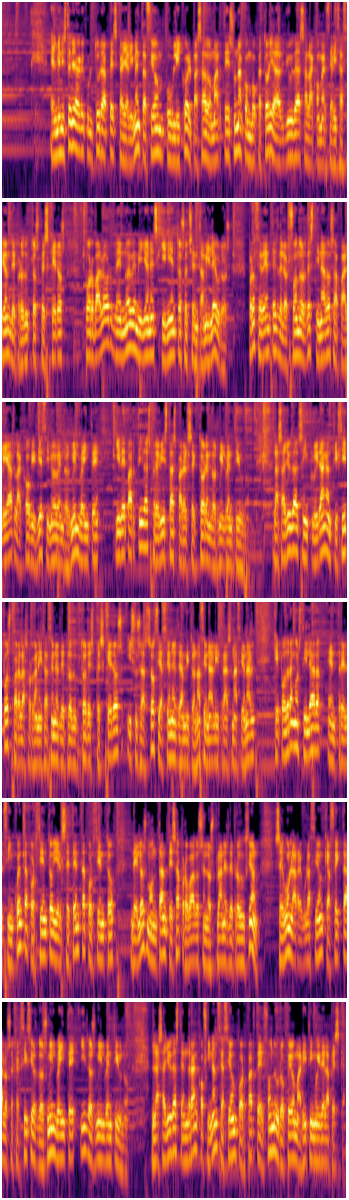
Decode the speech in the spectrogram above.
El Ministerio de Agricultura, Pesca y Alimentación publicó el pasado martes una convocatoria de ayudas a la comercialización de productos pesqueros por valor de 9.580.000 euros, procedentes de los fondos destinados a paliar la COVID-19 en 2020 y de partidas previstas para el sector en 2021. Las ayudas incluirán anticipos para las organizaciones de productores pesqueros y sus asociaciones de ámbito nacional y transnacional que podrán oscilar entre el 50% y el 70% de los montantes aprobados en los planes de producción, según la regulación que afecta a los ejercicios 2020 y 2021. Las ayudas tendrán cofinanciación por parte del Fondo Europeo Marítimo y de la Pesca.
